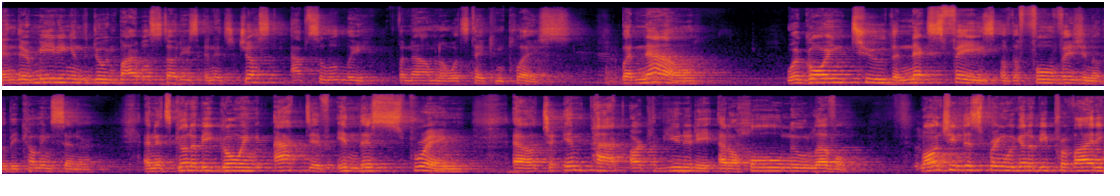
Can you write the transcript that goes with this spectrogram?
and they're meeting and they're doing Bible studies, and it's just absolutely phenomenal what's taking place. But now, we're going to the next phase of the full vision of the Becoming Center, and it's going to be going active in this spring uh, to impact our community at a whole new level. Launching this spring, we're going to be providing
